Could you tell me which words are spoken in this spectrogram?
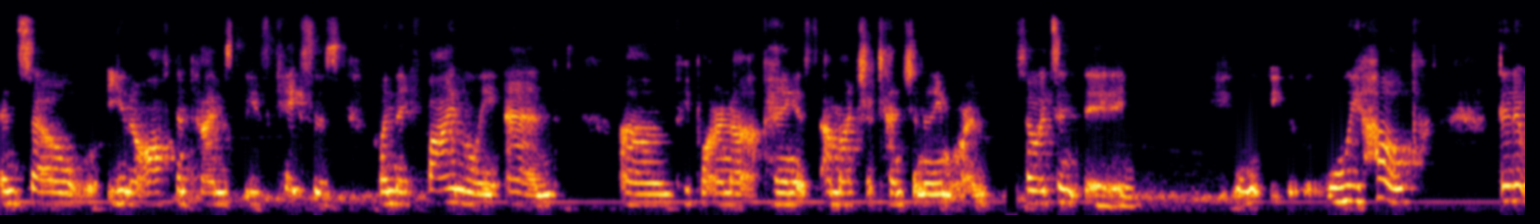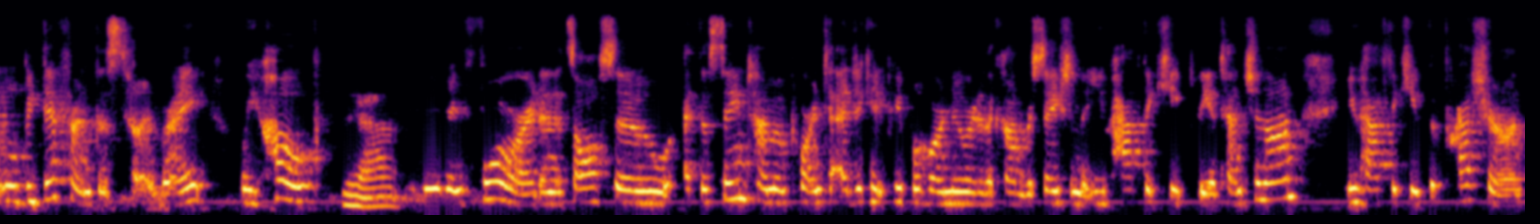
and so, you know, oftentimes these cases, when they finally end, um, people are not paying as much attention anymore. And so it's in, it, we hope that it will be different this time, right? We hope yeah. moving forward. And it's also at the same time important to educate people who are newer to the conversation that you have to keep the attention on, you have to keep the pressure on,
